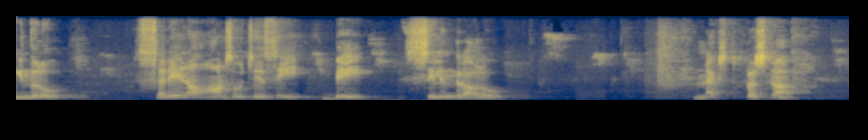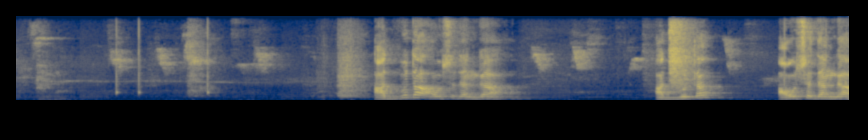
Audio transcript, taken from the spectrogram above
ఇందులో సరైన ఆన్సర్ వచ్చేసి బి శిలీంధ్రాలు. నెక్స్ట్ ప్రశ్న. అద్భుత ఔషధంగా అద్భుత ఔషధంగా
